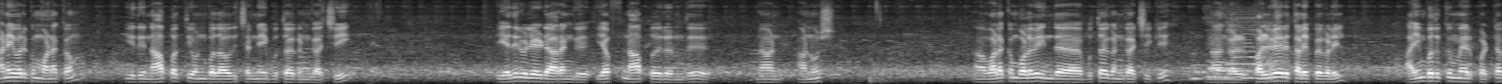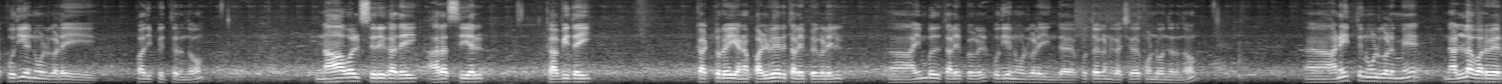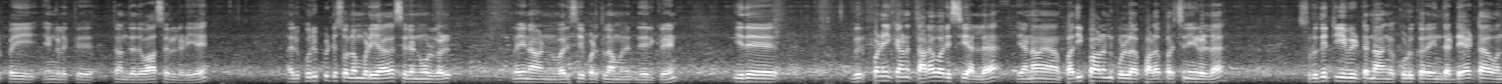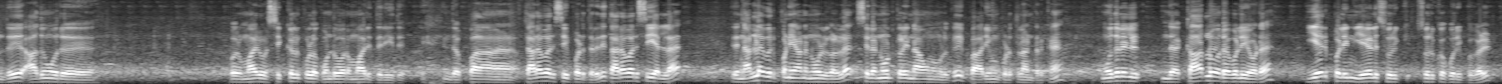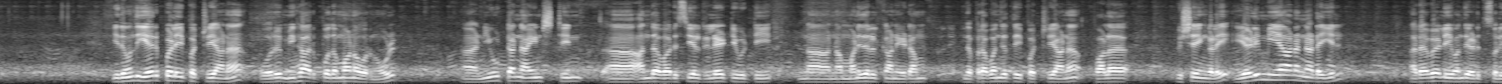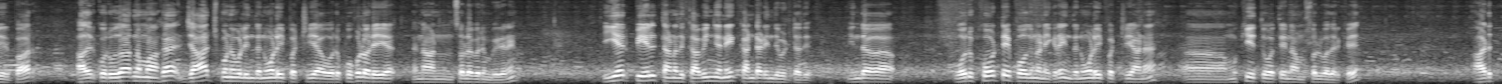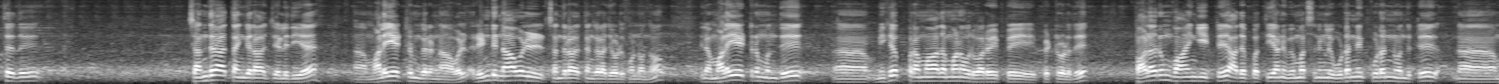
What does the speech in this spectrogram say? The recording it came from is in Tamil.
அனைவருக்கும் வணக்கம். இது நாற்பத்தி ஒன்பதாவது சென்னை புத்தக கண்காட்சி. எதிர்விளையாடு அரங்கு எஃப் நாற்பதுலேருந்து நான் அனுஷ். வழக்கம் போலவே இந்த புத்தக கண்காட்சிக்கு நாங்கள் பல்வேறு தலைப்புகளில் ஐம்பதுக்கும் மேற்பட்ட புதிய நூல்களை பதிப்பித்திருந்தோம். நாவல் சிறுகதை அரசியல் கவிதை கட்டுரை என பல்வேறு தலைப்புகளில் ஐம்பது தலைப்புகளில் புதிய நூல்களை இந்த புத்தக கண்காட்சியில் கொண்டு வந்திருந்தோம். அனைத்து நூல்களுமே நல்ல வரவேற்பை எங்களுக்கு தந்தது வாசகர்களிடையே. அதில் குறிப்பிட்டு சொல்லும்படியாக சில நூல்களை நான் வரிசைப்படுத்தலாம் இருக்கிறேன் இது விற்பனைக்கான தரவரிசை அல்ல. ஏன்னா பதிப்பாளனுக்குள்ள பல பிரச்சனைகளில் ஸ்ருதி டிவிட்ட நாங்கள் கொடுக்குற இந்த டேட்டா வந்து அதுவும் ஒரு ஒரு மாதிரி ஒரு சிக்கலுக்குள்ளே கொண்டு வர மாதிரி தெரியுது. இந்த ப தரவரிசைப்படுத்துறது. தரவரிசை அல்ல. இது நல்ல விற்பனையான நூல்களில் சில நூல்களை நான் உங்களுக்கு இப்போ அறிமுகப்படுத்தலான் இருக்கேன். முதலில் இந்த கார்லோ ரெவலியோட ஏற்பலின் ஏழு சுருக்க சுருக்க குறிப்புகள் இது வந்து ஏற்பலை பற்றியான ஒரு மிக அற்புதமான ஒரு நூல். நியூட்டன் ஐன்ஸ்டீன் அந்த வரிசையில் ரிலேட்டிவிட்டி நம் மனிதர்களுக்கான இடம் இந்த பிரபஞ்சத்தை பற்றியான பல விஷயங்களை எளிமையான நடையில் ரெவலி வந்து எடுத்து சொல்லியிருப்பார். அதற்கு ஒரு உதாரணமாக ஜார்ஜ் மனுவல் இந்த நூலை பற்றிய ஒரு புகழுரையை நான் சொல்ல விரும்புகிறேன். இயற்பியல் தனது கவிஞனை கண்டடைந்து விட்டது இந்த ஒரு கோட்டை போதும்னு நினைக்கிறேன். இந்த நூலை பற்றியான முக்கியத்துவத்தை நாம் சொல்வதற்கு. அடுத்தது சந்திரா தங்கராஜ் எழுதிய மலையேற்றம்ங்கிற நாவல். ரெண்டு நாவல் சந்திரா தங்கராஜோடு கொண்டு வந்தோம். இதில் மலையேற்றம் வந்து மிக பிரமாதமான ஒரு வரவேற்பை பெற்றுள்ளது. பலரும் வாங்கிட்டு அதை பற்றியான விமர்சனங்களை உடனுக்குடன் வந்துட்டு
